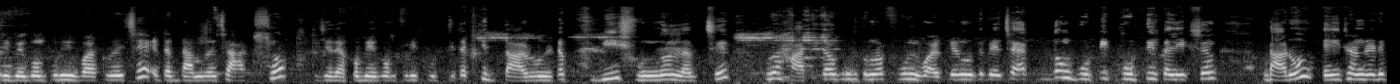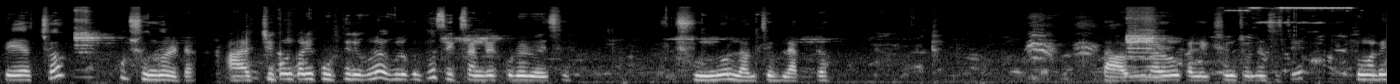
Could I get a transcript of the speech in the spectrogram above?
যে বেগমপুরি ওয়ার্ক রয়েছে, এটার দাম রয়েছে আটশো। যে দেখো বেগমপুরি কুর্তিটা, কি দারুণ! এটা খুবই সুন্দর লাগছে। পুরো হাতটাও কিন্তু তোমরা ফুল ওয়ার্কের মধ্যে পেয়েছ। একদম বুটিক কুর্তির কালেকশন দারুণ! এইট হান্ড্রেডে পেয়ে যাচ্ছ। খুব সুন্দর এটা। আর চিকনকারি কুর্তির এগুলো এগুলো কিন্তু সিক্স হান্ড্রেড করে রয়েছে। সুন্দর লাগছে ব্ল্যাকটা দারুণ দারুণ কালেকশন চলে এসেছে। তোমাদের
